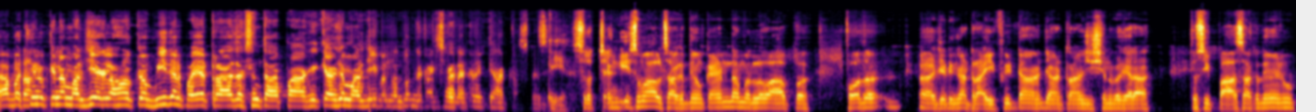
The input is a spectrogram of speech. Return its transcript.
ਆ ਬੱਚੀ ਨੂੰ ਕਿੰਨਾ ਮਰਜ਼ੀ ਅਗਲਾ ਹੁਣ ਕਿਉਂ 20 ਦਿਨ ਪਏ ਟ੍ਰਾਂਜੈਕਸ਼ਨ ਤਾਂ ਪਾ ਕੇ ਕਿਹੋ ਜਿਹਾ ਮਰਜ਼ੀ ਬੰਦਾ ਦੁੱਧ ਕੱਢ ਸਕਦਾ ਕਿ ਕਿਆ ਕਰ ਸਕਦਾ। ਸੋ ਚੰਗੀ ਸੰਭਾਲ ਸਕਦੇ ਹੋ ਕਹਿਣ ਦਾ ਮਤਲਬ ਆਪ ਖੁਦ ਜਿਹੜੀਆਂ ਡਰਾਈ ਫੀਡਾਂ ਜਾਂ ਟ੍ਰਾਂਜੀਸ਼ਨ ਵਗੈਰਾ ਤੁਸੀਂ ਪਾ ਸਕਦੇ ਹੋ ਇਹਨੂੰ।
